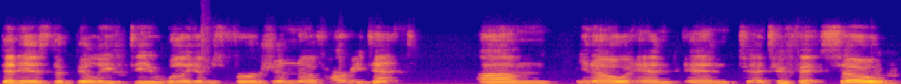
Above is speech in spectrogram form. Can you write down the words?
that is the Billy Dee Williams version of Harvey Dent? Um, you know, and and Two Face. So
